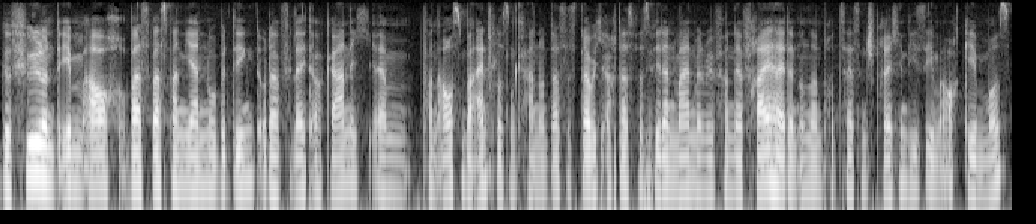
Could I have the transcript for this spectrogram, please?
Gefühl und eben auch was, was man ja nur bedingt oder vielleicht auch gar nicht ähm, von außen beeinflussen kann. Und das ist, glaube ich, auch das, was Ja. wir dann meinen, wenn wir von der Freiheit in unseren Prozessen sprechen, die es eben auch geben muss.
